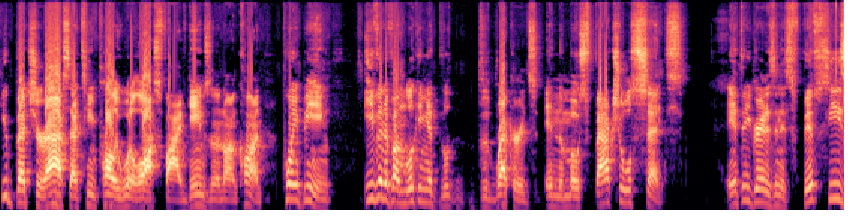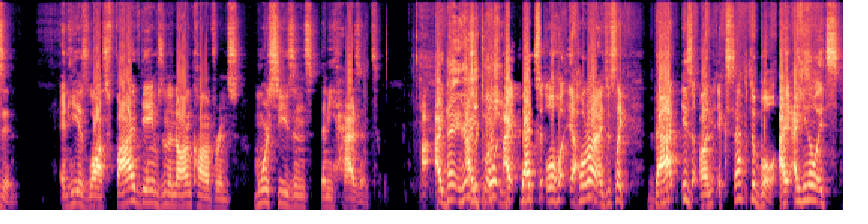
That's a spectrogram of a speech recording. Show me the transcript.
you bet your ass that team probably would have lost five games in the non-con. Point being, even if I'm looking at the, the records in the most factual sense, Anthony Grant is in his fifth season, and he has lost five games in the non-conference more seasons than he hasn't. I, I, Hey, here's I a question. I, that's well, hold on. I just like that is unacceptable. I, I you know, it's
